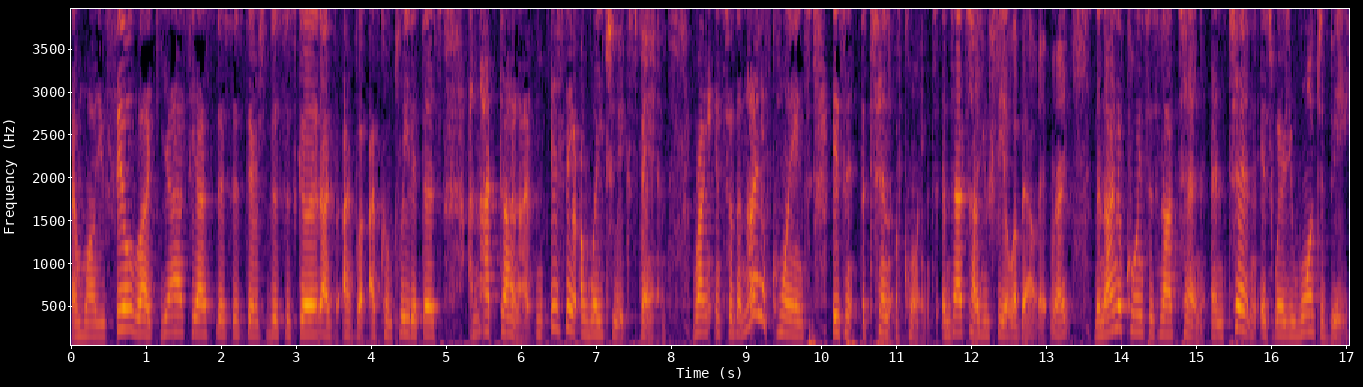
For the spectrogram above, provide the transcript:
And while you feel like yes, yes, this is there's this is good, I've I've I've completed this, I'm not done. I, is there a way to expand, right? And so the nine of coins isn't the ten of coins, and that's how you feel about it, right? The nine of coins is not ten, and ten is where you want to be,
